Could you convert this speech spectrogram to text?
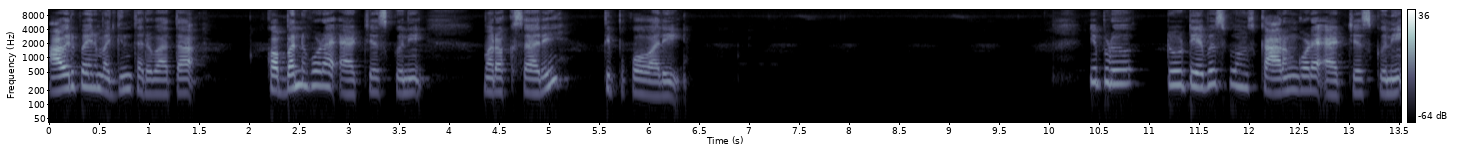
ఆవిరిపైన మగ్గిన తర్వాత కొబ్బరిని కూడా యాడ్ చేసుకుని మరొకసారి తిప్పుకోవాలి. ఇప్పుడు టూ టేబుల్ స్పూన్స్ కారం కూడా యాడ్ చేసుకుని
